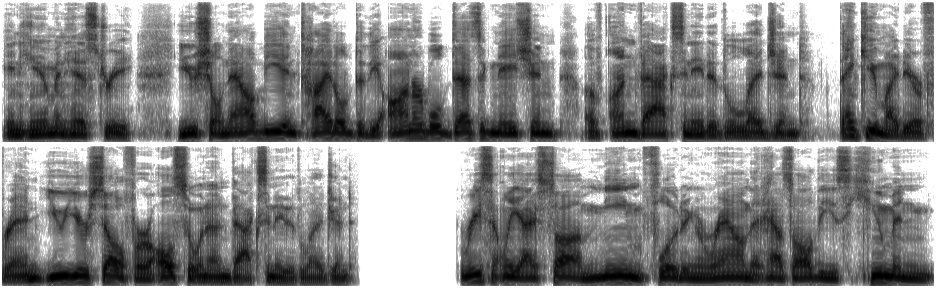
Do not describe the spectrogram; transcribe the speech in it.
in human history. You shall now be in entitled to the honorable designation of unvaccinated legend. Thank you, my dear friend. You yourself are also an unvaccinated legend recently I saw a meme floating around that has all these human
